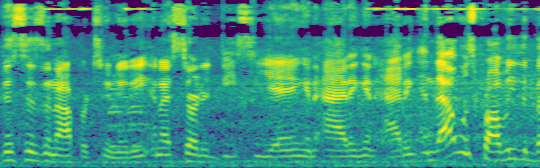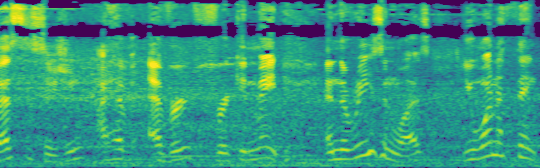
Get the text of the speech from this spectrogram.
this is an opportunity and I started DCAing and adding and adding. And that was probably the best decision I have ever freaking made. And the reason was you want to think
